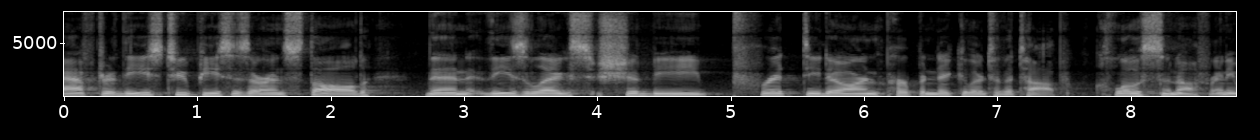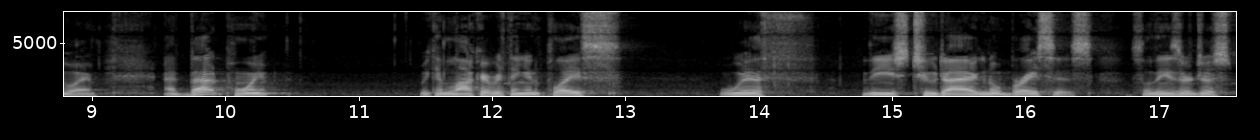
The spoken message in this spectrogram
After these two pieces are installed, then these legs should be pretty darn perpendicular to the top. Close enough, anyway. At that point, we can lock everything in place with these two diagonal braces. So these are just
